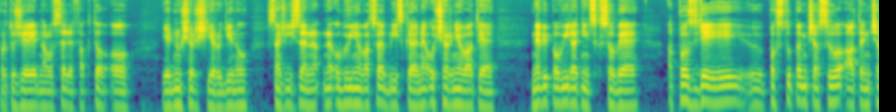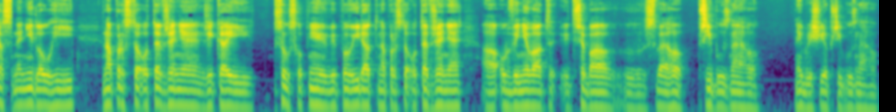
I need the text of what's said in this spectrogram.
protože jednalo se de facto o jednu širší rodinu, snaží se neobvinovat své blízké, neočerňovat je, nevypovídat nic k sobě a později eh, postupem času, a ten čas není dlouhý, naprosto otevřeně říkají, jsou schopni vypovídat naprosto otevřeně a obvinovat i třeba eh, svého příbuzného, nejbližšího příbuzného.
